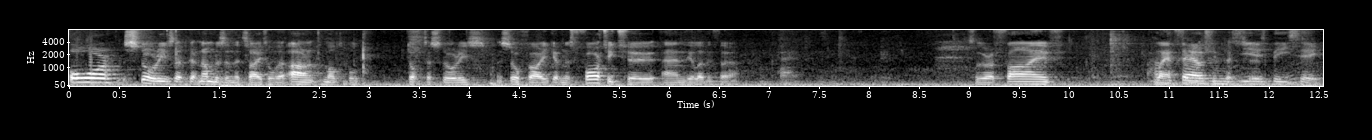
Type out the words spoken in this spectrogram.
four stories that have got numbers in the title that aren't multiple Doctor stories. And so far, you've given us 42 and the 11th hour. Okay. So there are five left. that 1,000 years two. BC.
